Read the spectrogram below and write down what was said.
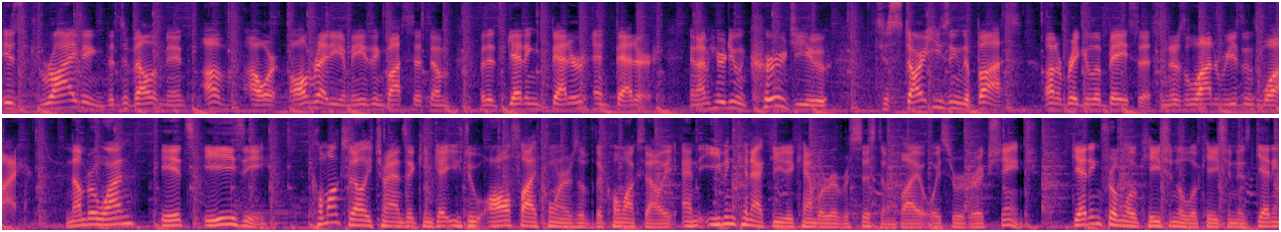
is driving the development of our already amazing bus system, but it's getting better and better. And I'm here to encourage you to start using the bus on a regular basis, and there's a lot of reasons why. Number one, it's easy. Comox Valley Transit can get you to all five corners of the Comox Valley and even connect you to Campbell River System via Oyster River Exchange. Getting from location to location is getting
